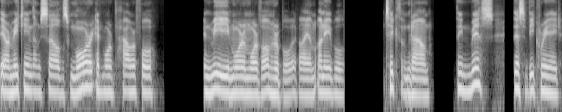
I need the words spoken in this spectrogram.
They are making themselves more and more powerful, and me more and more vulnerable if I am unable to take them down. They miss this V-Create.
